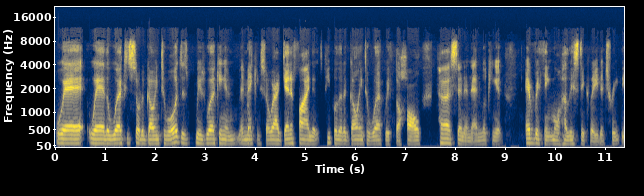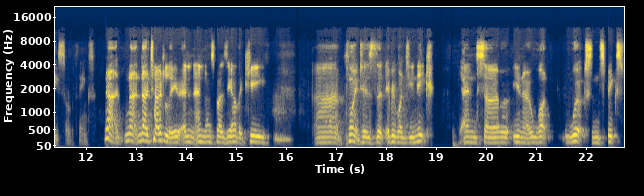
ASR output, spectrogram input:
where where the work is sort of going towards? Is is working and, and making sure we're identifying that it's people that are going to work with the whole person and and looking at everything more holistically to treat these sort of things. No, no, no, totally. And and I suppose the other key uh, point is that everyone's unique, Yeah. and so you know what works and speaks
